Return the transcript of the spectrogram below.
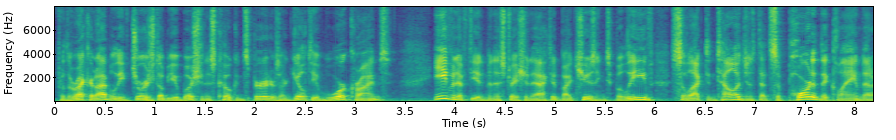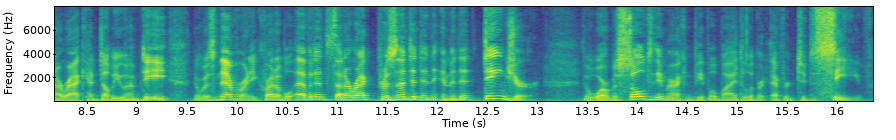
For the record, I believe George W. Bush and his co-conspirators are guilty of war crimes, even if the administration acted by choosing to believe select intelligence that supported the claim that Iraq had WMD. There was never any credible evidence that Iraq presented an imminent danger. The war was sold to the American people by a deliberate effort to deceive.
